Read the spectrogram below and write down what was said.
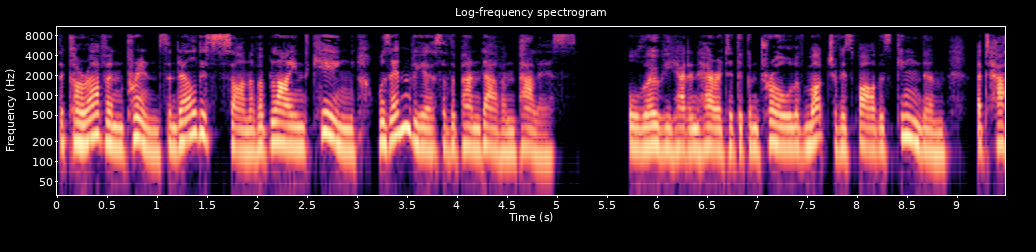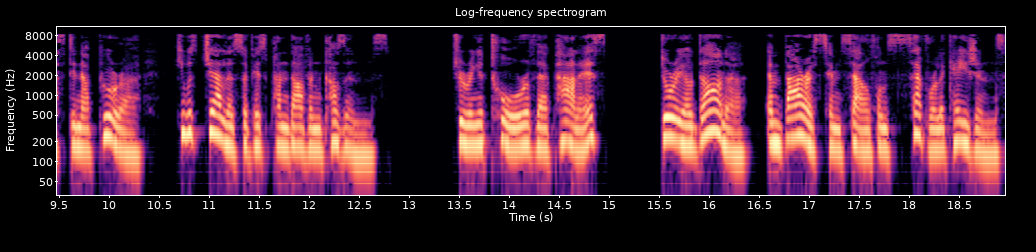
the Kauravan prince and eldest son of a blind king, was envious of the Pandavan palace. Although he had inherited the control of much of his father's kingdom at Hastinapura, he was jealous of his Pandavan cousins. During a tour of their palace, Duryodhana embarrassed himself on several occasions,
